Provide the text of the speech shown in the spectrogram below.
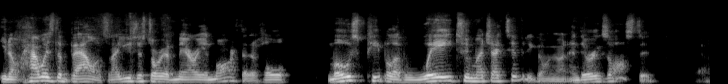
you know, how is the balance? And I use the story of Mary and Martha, that whole most people have way too much activity going on and they're exhausted. Yeah.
